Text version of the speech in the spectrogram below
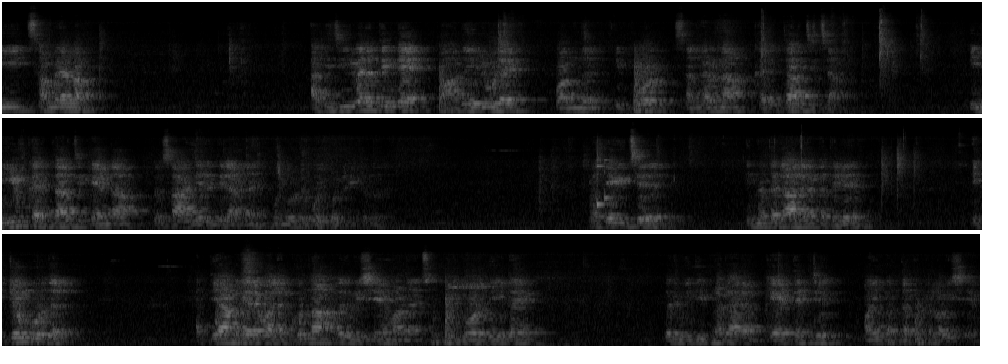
ഈ സമ്മേളനം അതിജീവനത്തിന്റെ പാതയിലൂടെ വന്ന് ഇപ്പോൾ സംഘടന കരുത്താർജിച്ച ഇനിയും കരുത്താർജിക്കേണ്ട ഒരു സാഹചര്യത്തിലാണ് മുന്നോട്ട് പോയിക്കൊണ്ടിരിക്കുന്നത്. പ്രത്യേകിച്ച് ഇന്നത്തെ കാലഘട്ടത്തിൽ ഏറ്റവും കൂടുതൽ അധ്യാപകരെ വലക്കുന്ന ഒരു വിഷയമാണ് സുപ്രീം കോടതിയുടെ ഒരു വിധി പ്രകാരം കേട്ടറ്റുമായി ബന്ധപ്പെട്ടുള്ള വിഷയം.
